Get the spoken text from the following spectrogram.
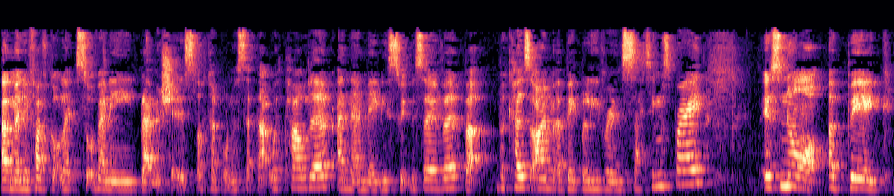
Um, and if I've got like sort of any blemishes, like I'd want to set that with powder and then maybe sweep this over. But because I'm a big believer in setting spray, it's not a big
